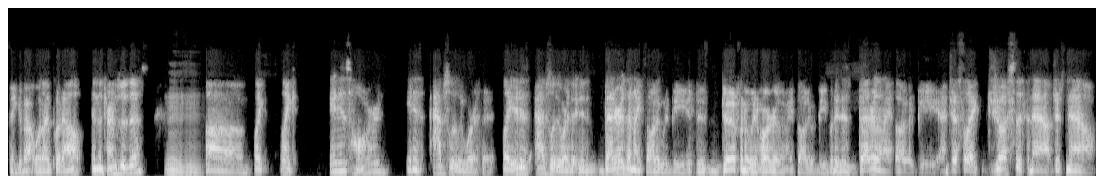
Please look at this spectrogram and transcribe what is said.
think about what I put out in the terms of this. Mm-hmm. Um, like, like it is hard. It is absolutely worth it. Like it is absolutely worth it. It is better than I thought it would be. It is definitely harder than I thought it would be, but it is better than I thought it would be. And just like just this now, just now,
